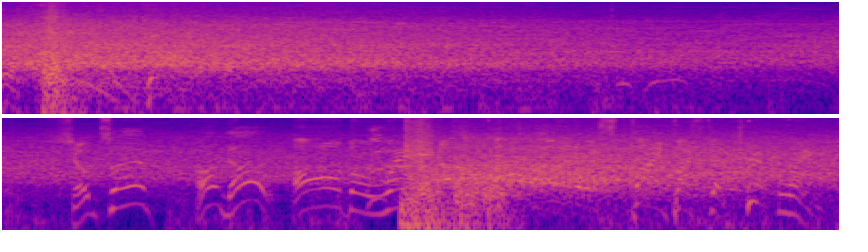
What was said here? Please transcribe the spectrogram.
Oh, God. Choke slam? Oh, no. All the way up. Oh, into a spine buster. Crippling.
